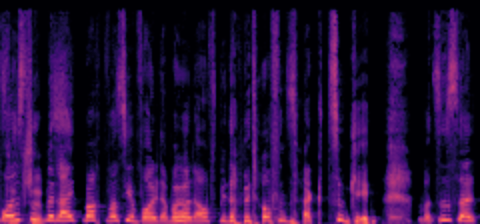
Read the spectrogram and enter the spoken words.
Boah, es tut mir leid, macht was ihr wollt, aber hört auf, mir damit auf den Sack zu gehen. Was ist halt,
